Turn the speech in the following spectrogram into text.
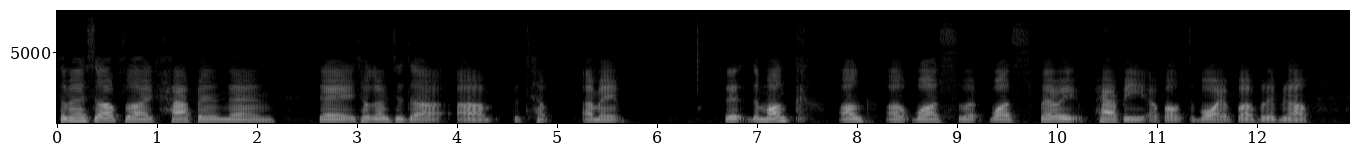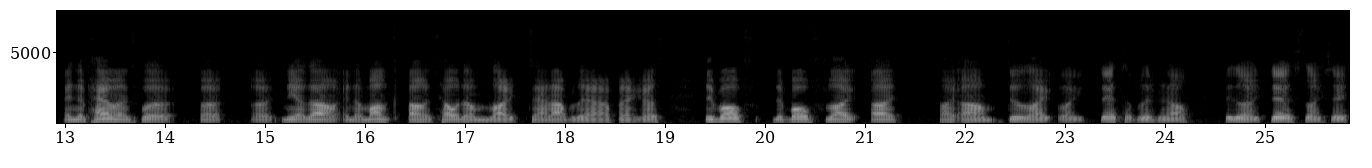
something stuff like happened and they took him to the um the temp I mean the, the monk uh, was was very happy about the boy above living now, and the parents were uh, uh, near down, and the monk uh, told them like stand up there, beggars. They both they both like I I um do like like this above believe you know they do like this like say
